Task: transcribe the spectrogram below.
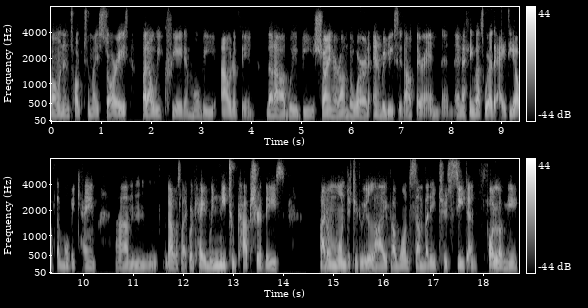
phone and talk to my stories, but I will create a movie out of it that I will be showing around the world and release it out there. And and, and I think that's where the idea of the movie came. Um, that was like, okay, we need to capture these. I don't want to do it live. I want somebody to sit and follow me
